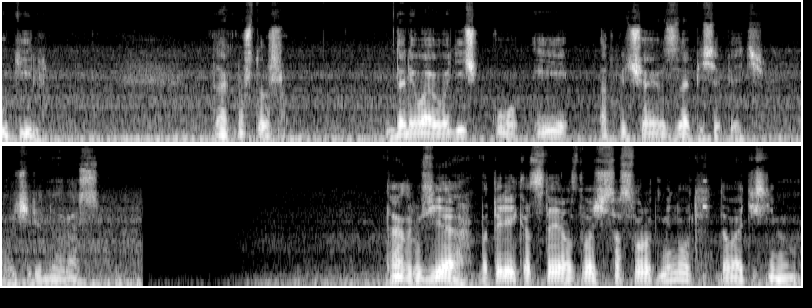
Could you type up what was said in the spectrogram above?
утиль. Так, ну что ж, доливаю водичку и отключаю запись опять в очередной раз. Так, друзья, батарейка отстоялась 2 часа 40 минут. Давайте снимем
